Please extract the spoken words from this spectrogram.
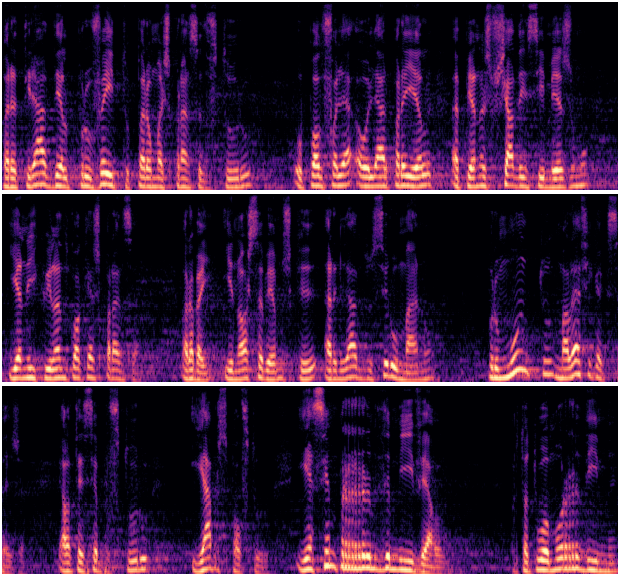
para tirar dele proveito para uma esperança de futuro, ou pode olhar para ele apenas fechado em si mesmo e aniquilando qualquer esperança. Ora bem, e nós sabemos que a realidade do ser humano, por muito maléfica que seja, ela tem sempre futuro e abre-se para o futuro. E é sempre redimível. Portanto, o amor redime,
